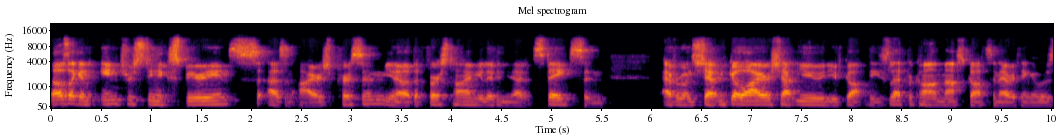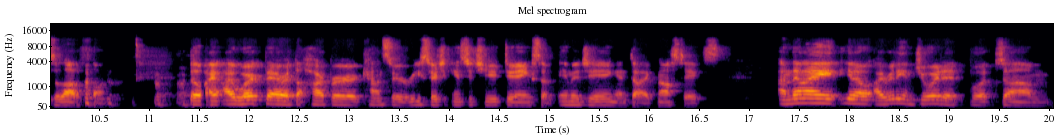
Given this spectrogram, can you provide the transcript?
that was like an interesting experience as an Irish person. You know, the first time you live in the United States and everyone's shouting "Go Irish" at you, and you've got these leprechaun mascots and everything. It was a lot of fun. so I, I worked there at the Harper Cancer Research Institute doing some imaging and diagnostics. And then I, you know, I really enjoyed it, but um,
